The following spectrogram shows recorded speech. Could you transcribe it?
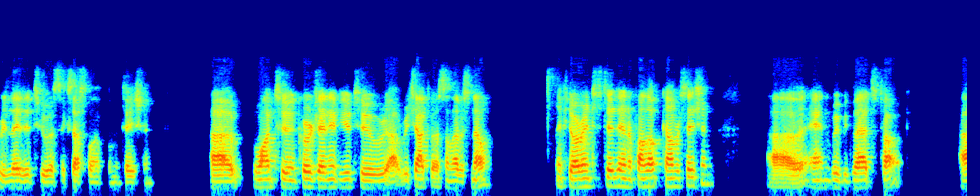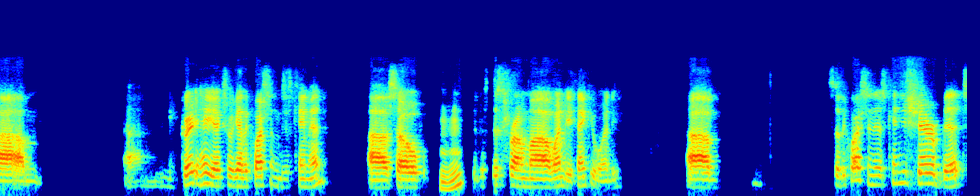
related to a successful implementation. Uh, we want to encourage any of you to uh, reach out to us and let us know if you are interested in a follow-up conversation, and we'd be glad to talk. Um, great. Hey, actually, we got a question that just came in. Uh, so mm-hmm. this is from uh, Wendy. Thank you, Wendy. Um, so the question is, can you share a bit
